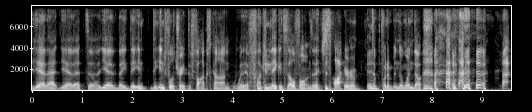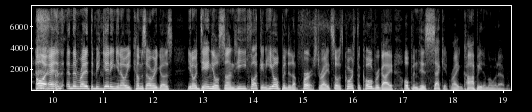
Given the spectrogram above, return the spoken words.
Yeah, that. Yeah, that. Uh, yeah, they they in, they infiltrate the Foxconn where they're fucking making cell phones and they just hire him to put him in the window. Oh, and and then right at the beginning, you know, he comes over. He goes, you know, Daniel-san. He fucking he opened it up first, right? So of course the Cobra guy opened his second, right, and copied him or whatever.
